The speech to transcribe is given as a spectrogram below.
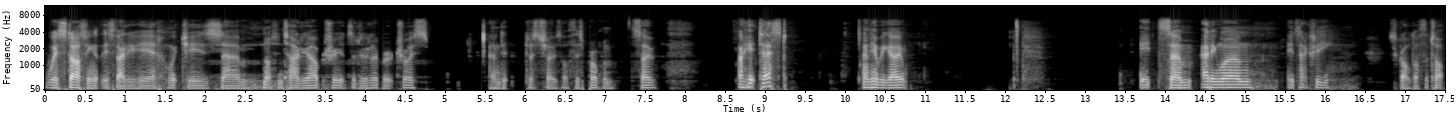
we're starting at this value here, which is um, not entirely arbitrary, it's a deliberate choice, and it just shows off this problem. So I hit test, and here we go. It's um, adding one, it's actually scrolled off the top,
